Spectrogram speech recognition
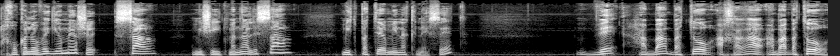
החוק הנורבגי אומר ששר, מי שהתמנה לשר, מתפטר מן הכנסת, והבא בתור אחריו, הבא בתור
